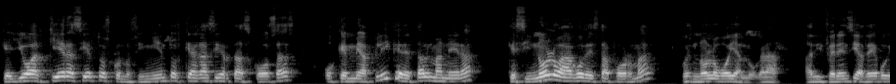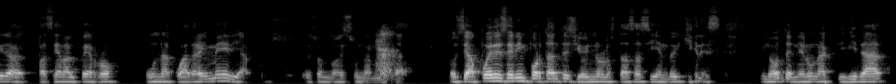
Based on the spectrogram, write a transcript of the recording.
que yo adquiera ciertos conocimientos, que haga ciertas cosas o que me aplique de tal manera que si no lo hago de esta forma, pues no lo voy a lograr. A diferencia de voy a ir a pasear al perro una cuadra y media, pues eso no es una meta. O sea, puede ser importante si hoy no lo estás haciendo y quieres, ¿no? Tener una actividad,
